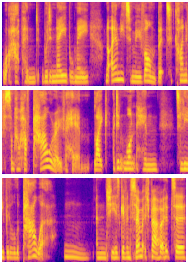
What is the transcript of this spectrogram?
what happened would enable me not only to move on, but to kind of somehow have power over him. Like I didn't want him to leave with all the power. Mm. And she has given so much power to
